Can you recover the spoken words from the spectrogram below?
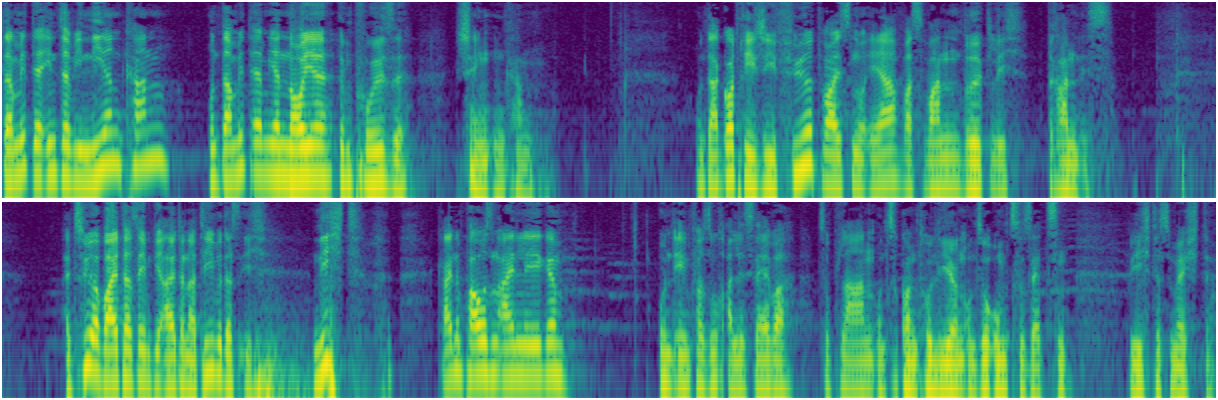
damit er intervenieren kann und damit er mir neue Impulse schenken kann. Und da Gott Regie führt, weiß nur er, was wann wirklich dran ist. Als Zuarbeiter ist eben die Alternative, dass ich nicht keine Pausen einlege und eben versuche, alles selber zu planen und zu kontrollieren und so umzusetzen, wie ich das möchte.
